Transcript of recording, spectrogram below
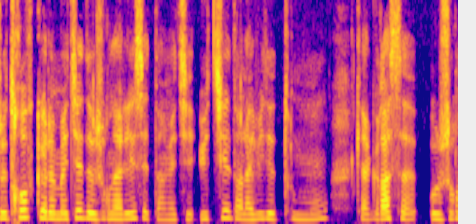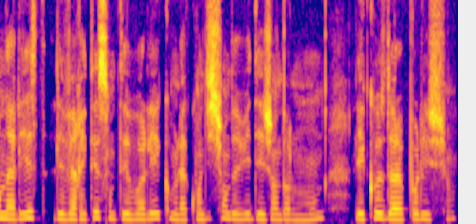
Je trouve que le métier de journaliste est un métier utile dans la vie de tout le monde, car grâce aux journalistes, les vérités sont dévoilées comme la condition de vie des gens dans le monde, les causes de la pollution.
